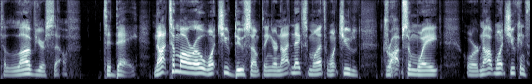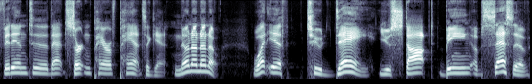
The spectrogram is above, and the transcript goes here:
to love yourself today, not tomorrow once you do something, or not next month once you drop some weight, or not once you can fit into that certain pair of pants again. No, no, no, no. What if today you stopped being obsessive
